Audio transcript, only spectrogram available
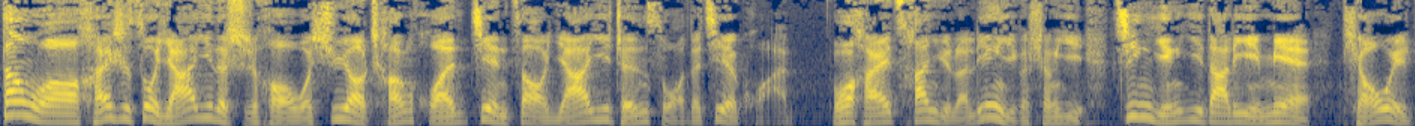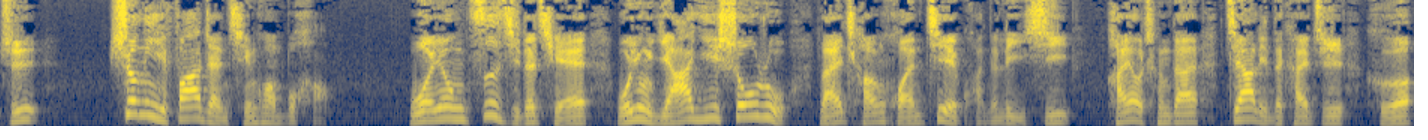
当我还是做牙医的时候，我需要偿还建造牙医诊所的借款。我还参与了另一个生意，经营意大利面调味汁，生意发展情况不好。我用自己的钱，我用牙医收入来偿还借款的利息，还要承担家里的开支和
